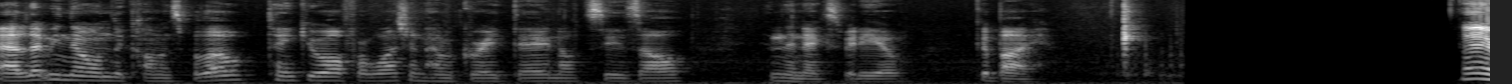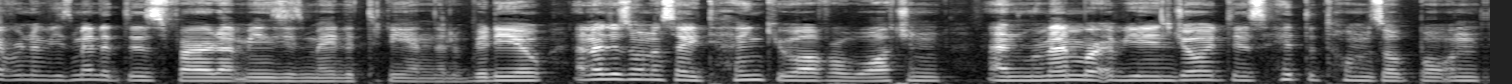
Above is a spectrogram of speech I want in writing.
uh, let me know in the comments below. Thank you all for watching. Have a great day, and I'll see you all in the next video. Goodbye. Hey everyone, if you've made it this far, that means you've made it to the end of the video. And I just want to say thank you all for watching. And remember, if you enjoyed this, hit the thumbs up button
